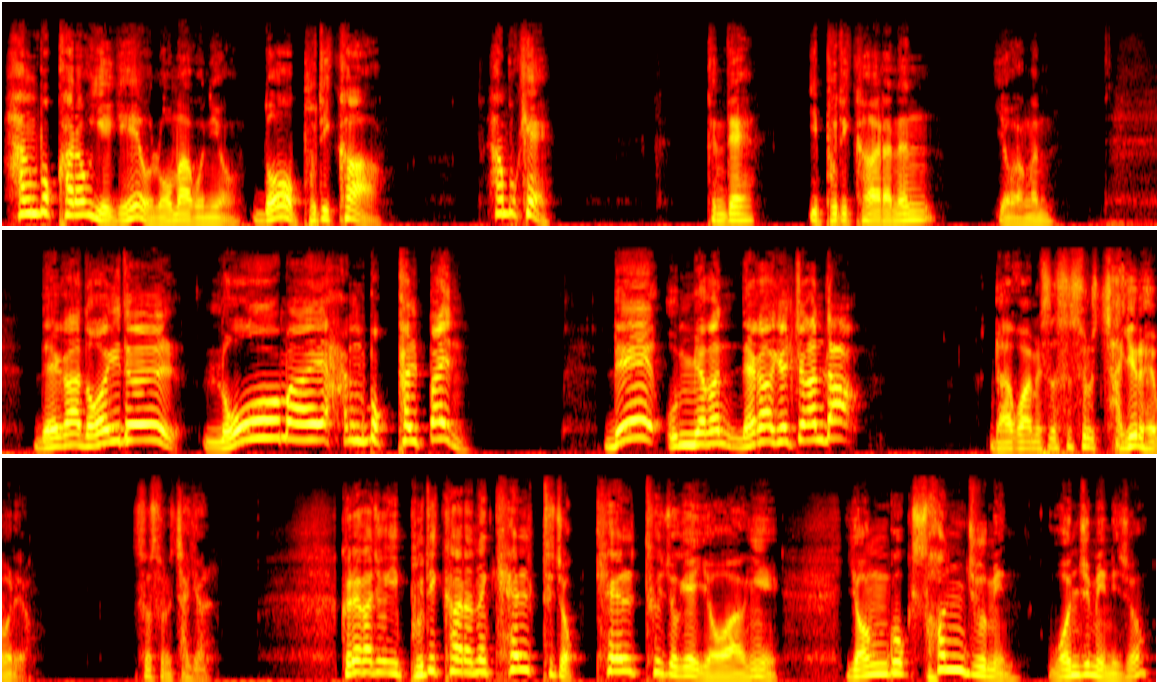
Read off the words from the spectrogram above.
항복하라고 얘기해요, 로마군이요. 너 부디카 항복해. 근데 이 부디카라는 여왕은 내가 너희들 로마에 항복할 바엔 내 운명은 내가 결정한다! 라고 하면서 스스로 자결을 해버려요. 스스로 자결. 그래가지고 이 부디카라는 켈트족, 켈트족의 여왕이 영국 선주민, 원주민이죠.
